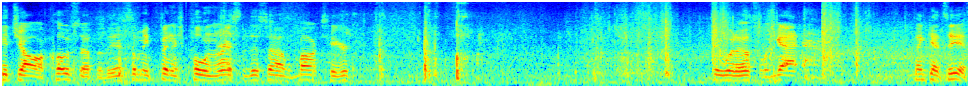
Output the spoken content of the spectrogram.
get y'all a close-up of this. Let me finish pulling the rest of this out of the box here. See what else we got. I think that's it.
